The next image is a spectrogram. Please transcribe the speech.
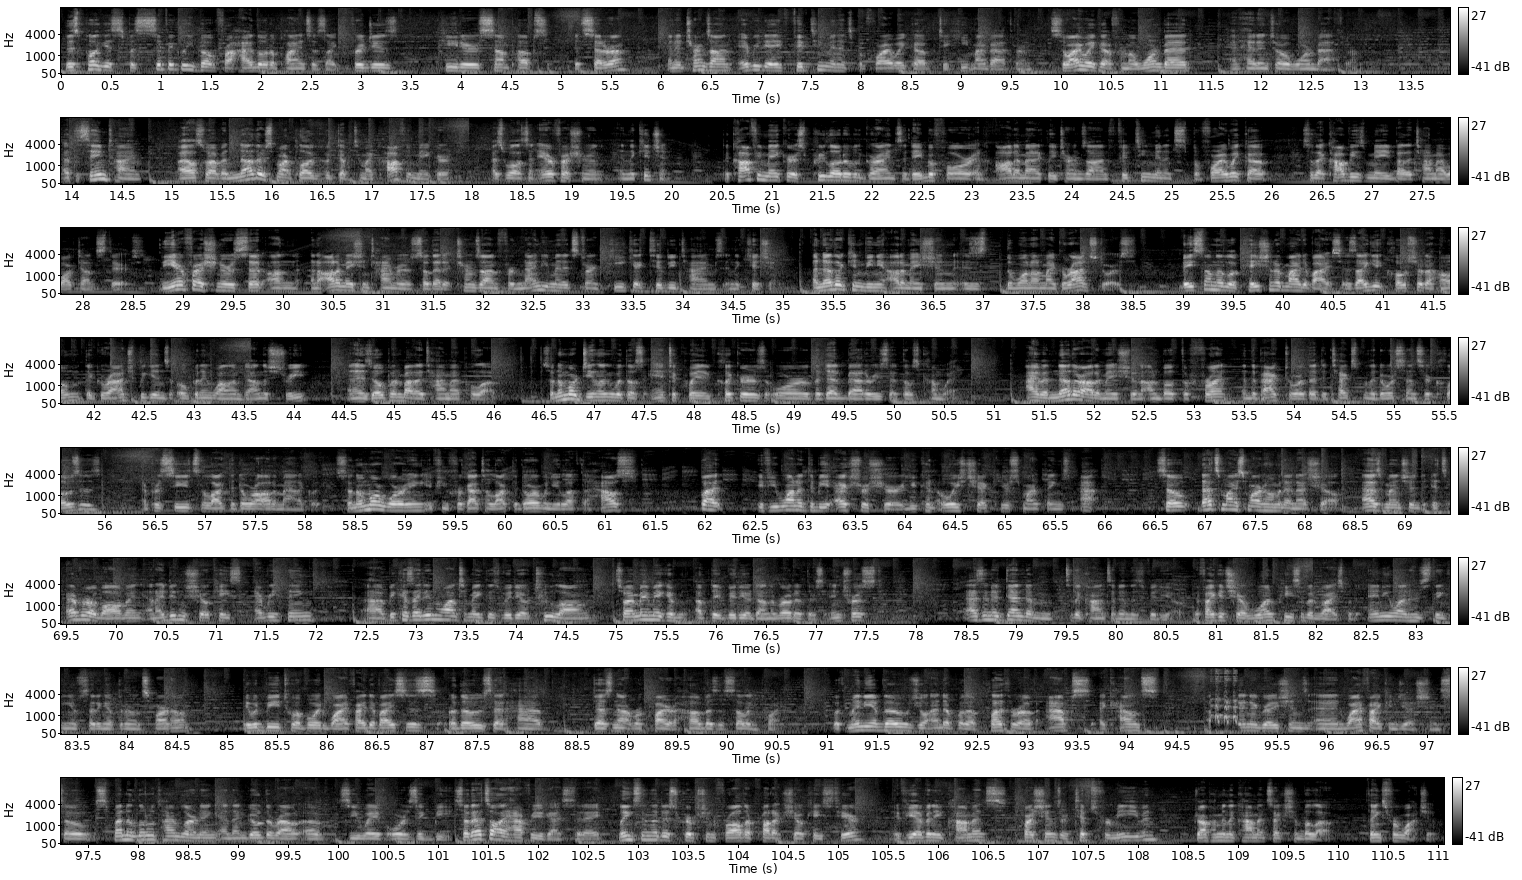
This plug is specifically built for high load appliances like fridges, heaters, sump pumps, etc. And it turns on every day 15 minutes before I wake up to heat my bathroom. So I wake up from a warm bed and head into a warm bathroom. At the same time, I also have another smart plug hooked up to my coffee maker as well as an air freshener in the kitchen. The coffee maker is preloaded with grinds the day before and automatically turns on 15 minutes before I wake up so that coffee is made by the time I walk downstairs. The air freshener is set on an automation timer so that it turns on for 90 minutes during peak activity times in the kitchen. Another convenient automation is the one on my garage doors. Based on the location of my device, as I get closer to home, the garage begins opening while I'm down the street and is open by the time I pull up. So no more dealing with those antiquated clickers or the dead batteries that those come with. I have another automation on both the front and the back door that detects when the door sensor closes and proceeds to lock the door automatically. So no more worrying if you forgot to lock the door when you left the house, but if you wanted to be extra sure, you can always check your SmartThings app. So that's my smart home in a nutshell. As mentioned, it's ever evolving and I didn't showcase everything uh, because I didn't want to make this video too long, so I may make an update video down the road if there's interest. As an addendum to the content in this video, if I could share one piece of advice with anyone who's thinking of setting up their own smart home, it would be to avoid Wi-Fi devices or those that have does not require a hub as a selling point. With many of those, you'll end up with a plethora of apps, accounts, integrations and Wi-Fi congestion. So spend a little time learning and then go the route of Z-Wave or ZigBee. So that's all I have for you guys today. Links in the description for all the products showcased here. If you have any comments, questions, or tips for me even, drop them in the comment section below. Thanks for watching.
